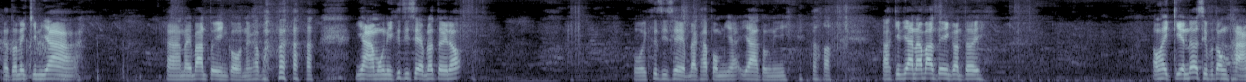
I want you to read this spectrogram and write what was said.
แต่ตอนนี้กินหญ้าในบ้านตัวเองก่อนนะครับหญ้ามองนี้คือสีเสพนะเตยเนาะโอ้ยคือสีเสพนะครับ ผมหญ้าตรงนี้กินหญ้าหน้าบ้านตัวเองก่อนเตย เอาให้เกียนเด้อสิบต้องถาง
